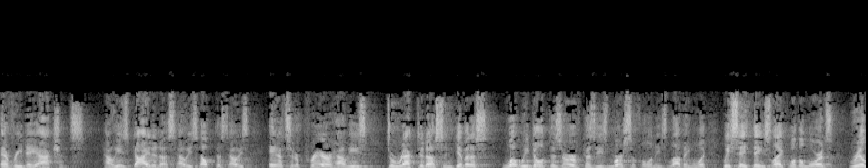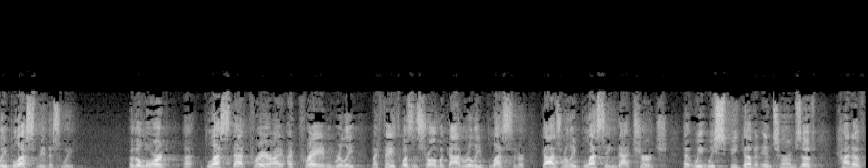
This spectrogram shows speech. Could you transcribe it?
everyday actions. How He's guided us, how He's helped us, how He's answered a prayer, how He's directed us and given us what we don't deserve because He's merciful and He's loving. We say things like, well, the Lord's really blessed me this week. Or the Lord uh, blessed that prayer. I, I prayed and really, my faith wasn't strong, but God really blessed it. Or God's really blessing that church. We, we speak of it in terms of kind of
